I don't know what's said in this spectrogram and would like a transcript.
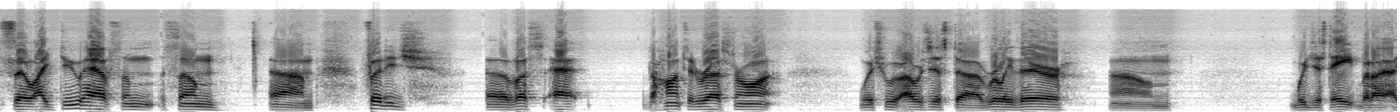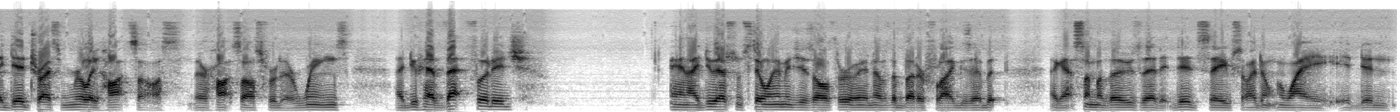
So I do have some some um, footage of us at the haunted restaurant, which I was just uh, really there. Um, we just ate, but I, I did try some really hot sauce. Their hot sauce for their wings. I do have that footage, and I do have some still images all through in of the butterfly exhibit. I got some of those that it did save, so I don't know why it didn't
